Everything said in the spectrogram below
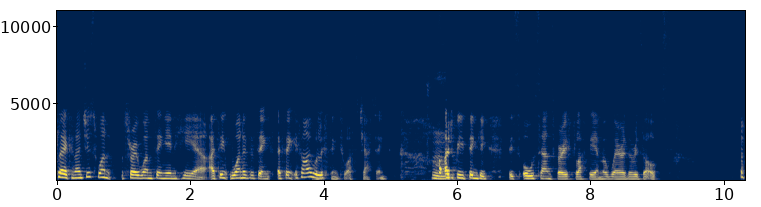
Claire can i just want throw one thing in here? I think one of the things i think if i were listening to us chatting hmm. i'd be thinking this all sounds very fluffy i'm aware of the results?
